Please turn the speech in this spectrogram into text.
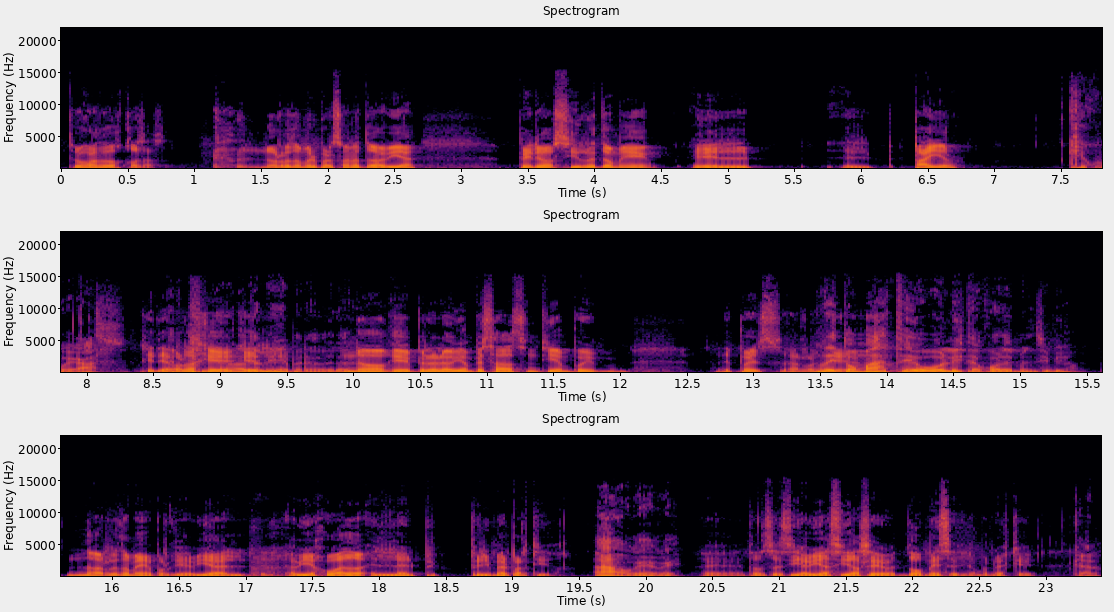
Estuve jugando dos cosas. no retomé el Persona todavía, pero sí retomé el, el Pyre. Qué juegas. Que te acordás que. no, que el- pero era- no, que, pero lo había empezado hace un tiempo y después arranqué. ¿Retomaste o volviste a jugar del principio? No, retomé porque había, había jugado el, el pr- primer partido. Ah, ok, ok. Eh, entonces, sí, había sido hace dos meses, digamos, no es que. Claro.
